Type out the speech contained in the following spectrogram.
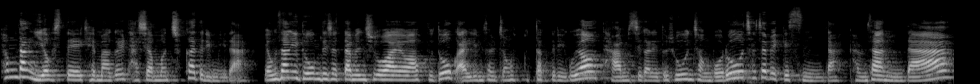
평당 2억 시대의 개막을 다시 한번 축하드립니다. 영상이 도움되셨다면 좋아요와 구독, 알림 설정 부탁드리고요. 다음 시간에도 좋은 정보로 찾아뵙겠 감사합니다.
